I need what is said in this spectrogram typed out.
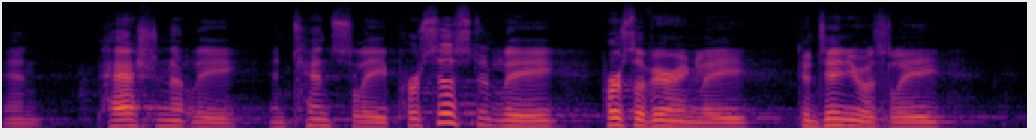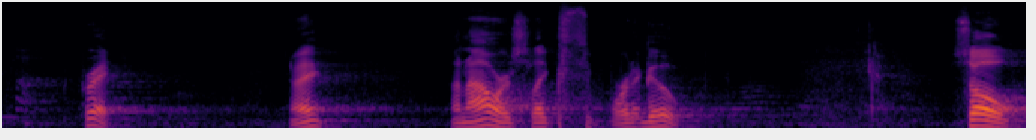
and passionately, intensely, persistently, perseveringly continuously pray. Right? An hour, it's like, where'd it go? So,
